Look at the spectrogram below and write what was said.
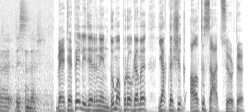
e, desinler. BTP liderinin Duma programı yaklaşık 6 saat sürdü.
